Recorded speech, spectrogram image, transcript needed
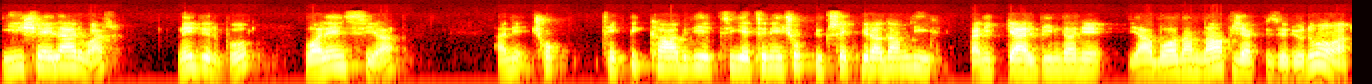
iyi şeyler var. Nedir bu? Valencia hani çok teknik kabiliyeti, yeteneği çok yüksek bir adam değil. Ben ilk geldiğinde hani ya bu adam ne yapacak bize diyordum ama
